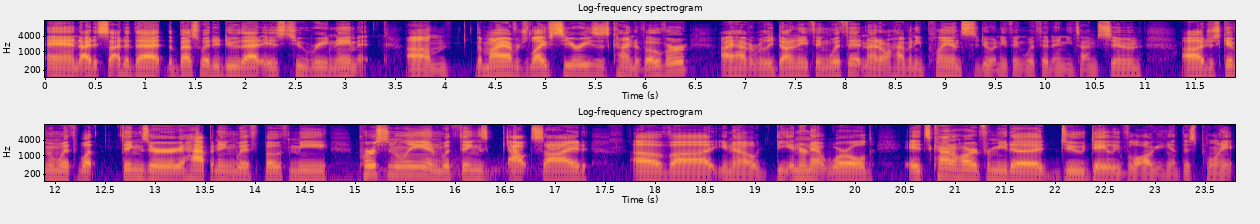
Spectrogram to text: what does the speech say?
and I decided that the best way to do that is to rename it. Um, the My Average Life series is kind of over. I haven't really done anything with it, and I don't have any plans to do anything with it anytime soon. Uh, just given with what things are happening with both me personally and with things outside of uh, you know the internet world, it's kind of hard for me to do daily vlogging at this point.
